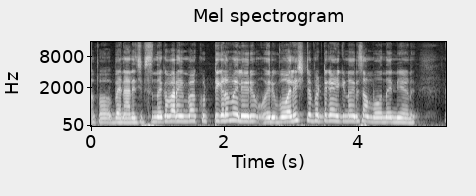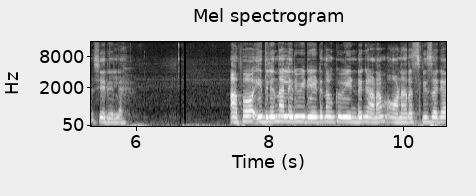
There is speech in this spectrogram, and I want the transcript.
അപ്പോൾ ബനാന ചിപ്സ് എന്നൊക്കെ പറയുമ്പോൾ കുട്ടികളും വലിയവരും ഒരുപോലെ ഇഷ്ടപ്പെട്ട് കഴിക്കുന്ന ഒരു സംഭവം തന്നെയാണ്. ശരിയല്ലേ? അപ്പോൾ ഇതിലും നല്ലൊരു വീഡിയോ ആയിട്ട് നമുക്ക് വീണ്ടും കാണാം. ഓണം റെസിപ്പീസൊക്കെ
